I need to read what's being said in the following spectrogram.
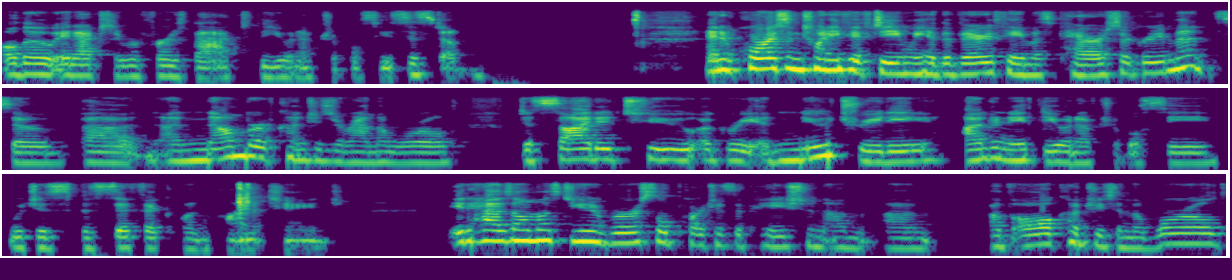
although it actually refers back to the UNFCCC system. And of course, in 2015, we had the very famous Paris Agreement. So, uh, a number of countries around the world decided to agree a new treaty underneath the UNFCCC, which is specific on climate change. It has almost universal participation um, um, of all countries in the world.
